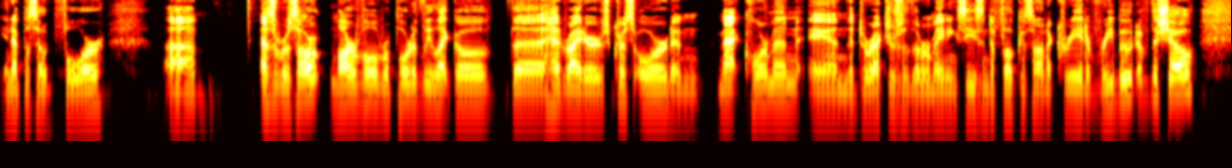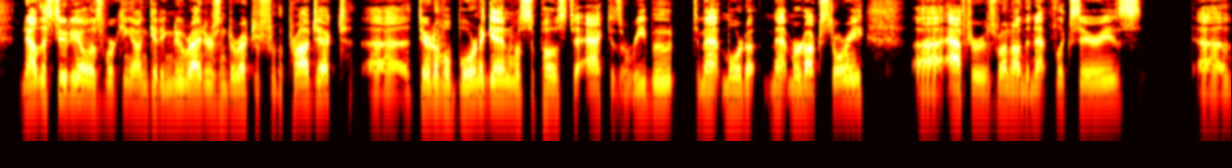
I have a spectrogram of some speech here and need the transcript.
in episode four. Um, as a result, Marvel reportedly let go of the head writers Chris Ord and Matt Corman and the directors of the remaining season to focus on a creative reboot of the show. Now the studio is working on getting new writers and directors for the project. Uh, Daredevil Born Again was supposed to act as a reboot to Matt, Murdo- Matt Murdock's story uh, after his run on the Netflix series. Uh,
